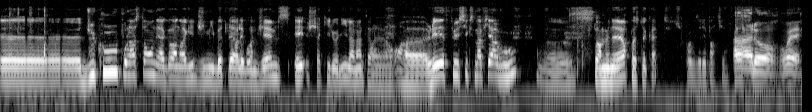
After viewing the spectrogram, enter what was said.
Euh, du coup, pour l'instant, on est à Goran Dragic, Jimmy Butler, LeBron James et Shaquille O'Neal à l'intérieur. Euh, les 3-6 Mafia, vous euh, meneur, poste 4 Vous allez partir. Ah, alors, ouais,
